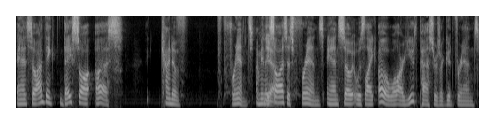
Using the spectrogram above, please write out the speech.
And so I think they saw us kind of friends. I mean, they Yeah. saw us as friends. And so it was like, oh, well, our youth pastors are good friends.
